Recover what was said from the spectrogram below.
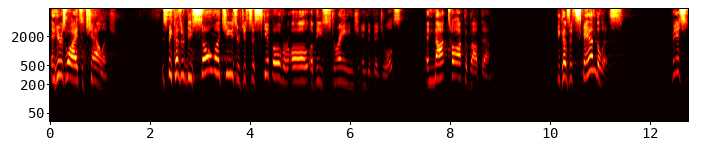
And here's why it's a challenge it's because it would be so much easier just to skip over all of these strange individuals and not talk about them because it's scandalous. I mean, it's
